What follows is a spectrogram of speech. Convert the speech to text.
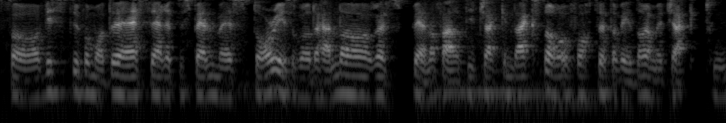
Så hvis du på en måte ser etter spill med story, så bør du heller spille ferdig Jack and Daxter og fortsette videre med Jack 2.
